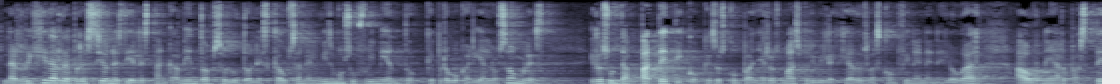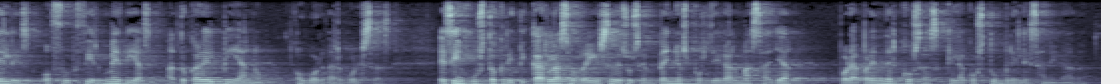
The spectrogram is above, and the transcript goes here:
Las rígidas represiones y el estancamiento absoluto les causan el mismo sufrimiento que provocarían los hombres, y resulta patético que esos compañeros más privilegiados las confinen en el hogar a hornear pasteles o zurcir medias, a tocar el piano o bordar bolsas. Es injusto criticarlas o reírse de sus empeños por llegar más allá, por aprender cosas que la costumbre les ha negado.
